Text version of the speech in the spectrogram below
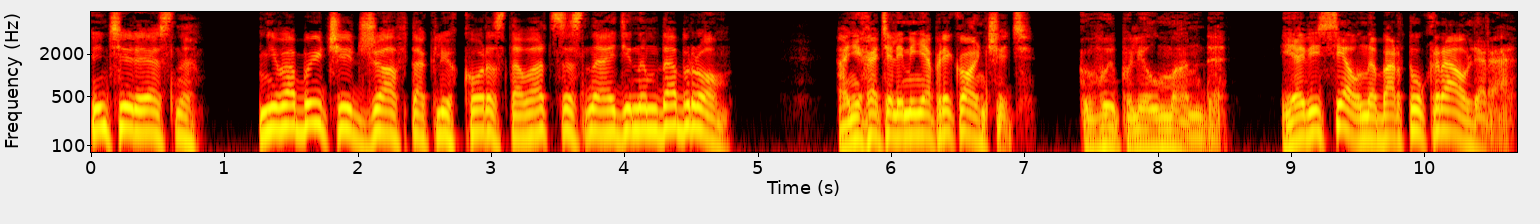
«Интересно, не в обычае Джав так легко расставаться с найденным добром». «Они хотели меня прикончить», — выпалил Манда. «Я висел на борту краулера».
